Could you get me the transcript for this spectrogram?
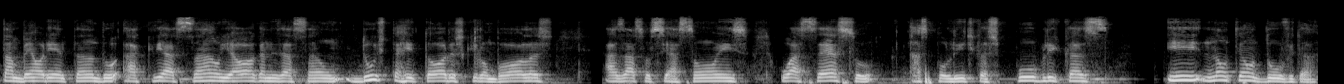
também orientando a criação e a organização dos territórios quilombolas, as associações, o acesso às políticas públicas, e não tenho dúvida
